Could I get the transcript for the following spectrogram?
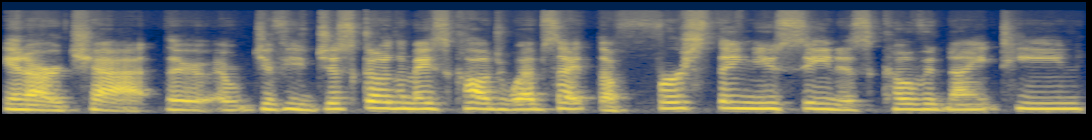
in our chat. There, if you just go to the Mesa College website, the first thing you see is COVID 19,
